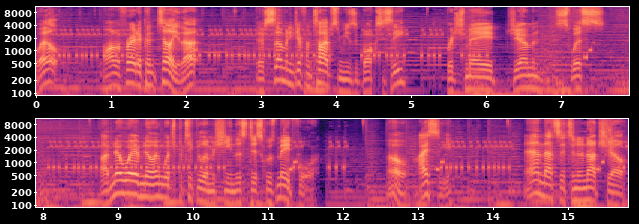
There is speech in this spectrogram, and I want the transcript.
Well, I'm afraid I couldn't tell you that. There's so many different types of music box, you see. British made, German, Swiss. I have no way of knowing which particular machine this disc was made for. Oh, I see. And that's it in a nutshell.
